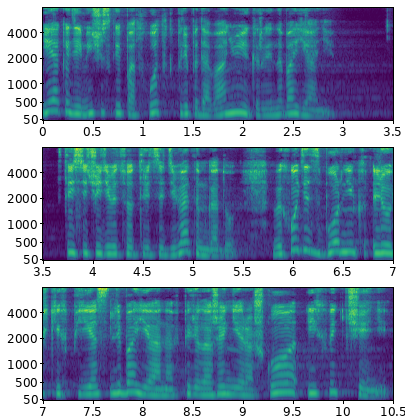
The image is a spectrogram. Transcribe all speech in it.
и академический подход к преподаванию игры на баяне. 1939 году выходит сборник легких пьес для баяна в переложении Рожкова и Хвитчени.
